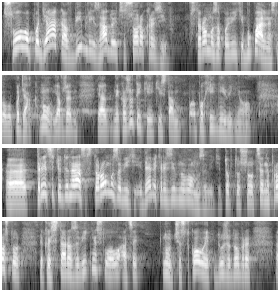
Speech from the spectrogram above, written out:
Слово подяка в Біблії згадується 40 разів. В старому заповіті буквальне слово подяка. Ну, я вже я не кажу тільки якісь там похідні від нього. Е, 31 раз в старому завіті і 9 разів в новому завіті. Тобто, що це не просто якесь старозавітнє слово, а це ну, частково і дуже добре е,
